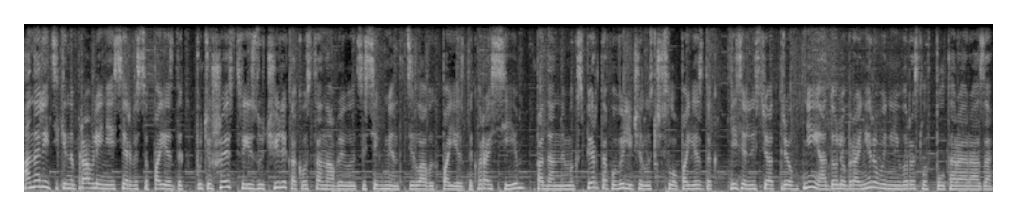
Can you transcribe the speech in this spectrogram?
Аналитики направления сервиса поездок и путешествий изучили, как восстанавливается сегмент деловых поездок в России. По данным экспертов, увеличилось число поездок длительностью от трех дней, а доля бронирований выросла в полтора раза.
